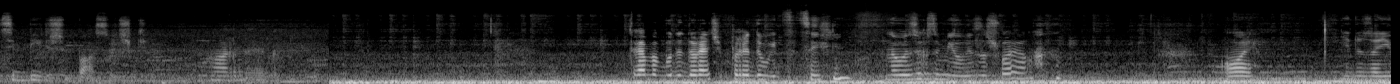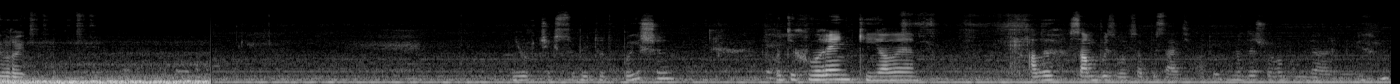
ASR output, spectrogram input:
Ці більші пасочки. Гарно як. Треба буде, до речі, передивитися цей фільм. Ну ви зрозуміли, за що я. Ой, їду за Юрою. Юрчик собі тут пише. Хоч і хворенький, але. Але сам визвався писати. А тут ми дещо робимо для армії.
